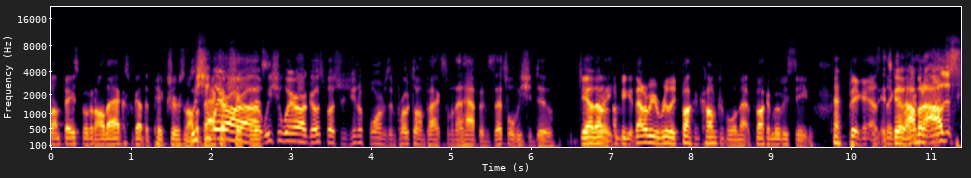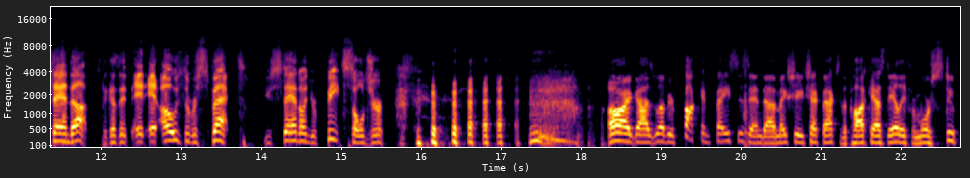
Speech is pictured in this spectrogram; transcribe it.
on Facebook and all that because we got the pictures and all we the should backup wear shit our for uh, this. we should wear our Ghostbusters uniforms and proton packs when that happens. That's what we should do. Yeah, be that'll great. be that'll be really fucking comfortable in that fucking movie seat. that big ass. It's thing good. I'm gonna. I'll just stand up because it, it, it owes the respect. You stand on your feet, soldier. All right, guys, we love your fucking faces, and uh, make sure you check back to the podcast daily for more stupid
